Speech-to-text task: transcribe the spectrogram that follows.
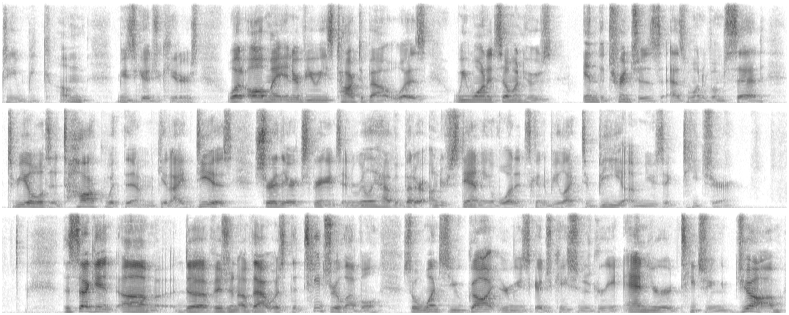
to become music educators. What all my interviewees talked about was we wanted someone who's in the trenches, as one of them said, to be able to talk with them, get ideas, share their experience, and really have a better understanding of what it's going to be like to be a music teacher. The second um, division of that was the teacher level. So once you got your music education degree and your teaching job,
